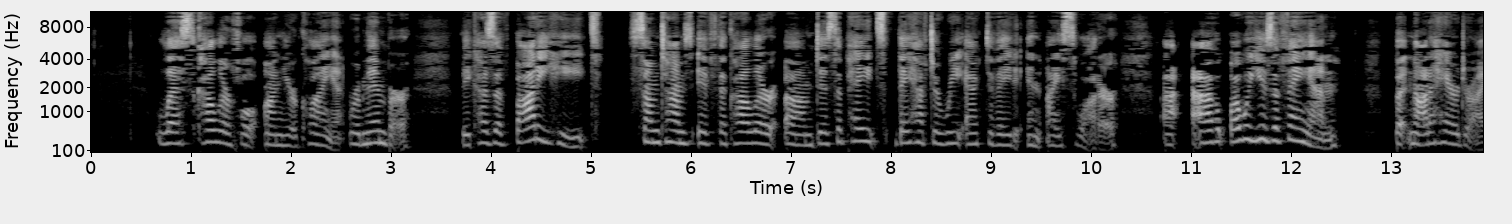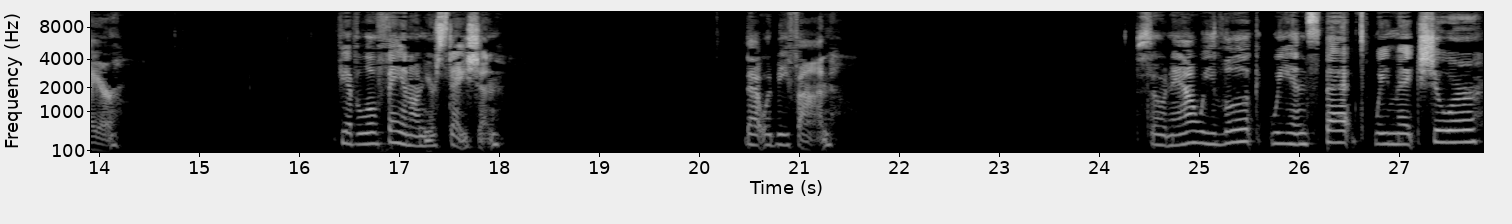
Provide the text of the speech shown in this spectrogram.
less colorful on your client. Remember, because of body heat, Sometimes if the color um, dissipates, they have to reactivate it in ice water. I, I, I will use a fan, but not a hair dryer. If you have a little fan on your station, that would be fine. So now we look, we inspect, we make sure.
